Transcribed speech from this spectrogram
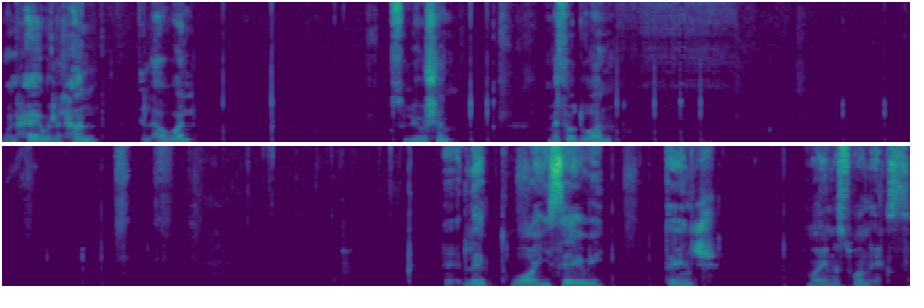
ونحاول الحل الأول. Solution. Method 1 let y يساوي تنش minus 1x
